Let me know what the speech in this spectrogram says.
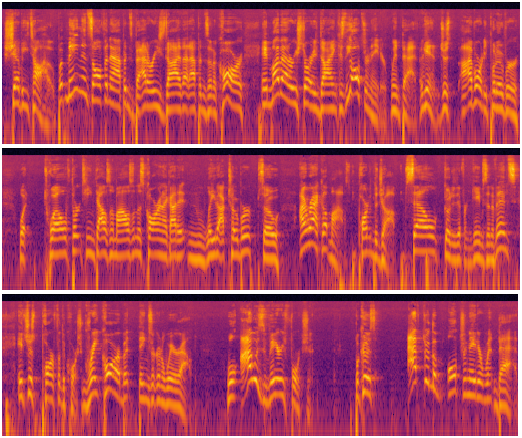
Chevy Tahoe, but maintenance often happens. Batteries die. That happens in a car. And my battery started dying because the alternator went bad. Again, just I've already put over, what, 12, 13,000 miles on this car, and I got it in late October. So I rack up miles. Part of the job. Sell, go to different games and events. It's just par for the course. Great car, but things are going to wear out. Well, I was very fortunate because after the alternator went bad,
